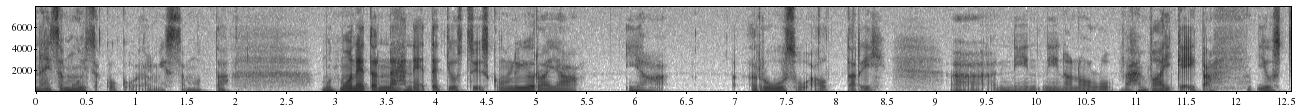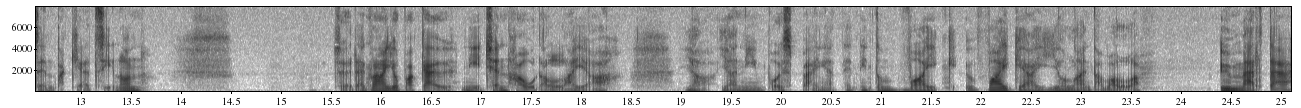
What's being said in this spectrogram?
näissä muissa kokoelmissa, mutta – mutta monet on nähneet, että just syyskon lyra ja, ja ruusualttari, ää, niin, niin on ollut vähän vaikeita just sen takia, että siinä on Södergran jopa käy Nietzschen haudalla ja, ja, ja niin poispäin. Että et niitä on vaike, vaikea jollain tavalla ymmärtää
